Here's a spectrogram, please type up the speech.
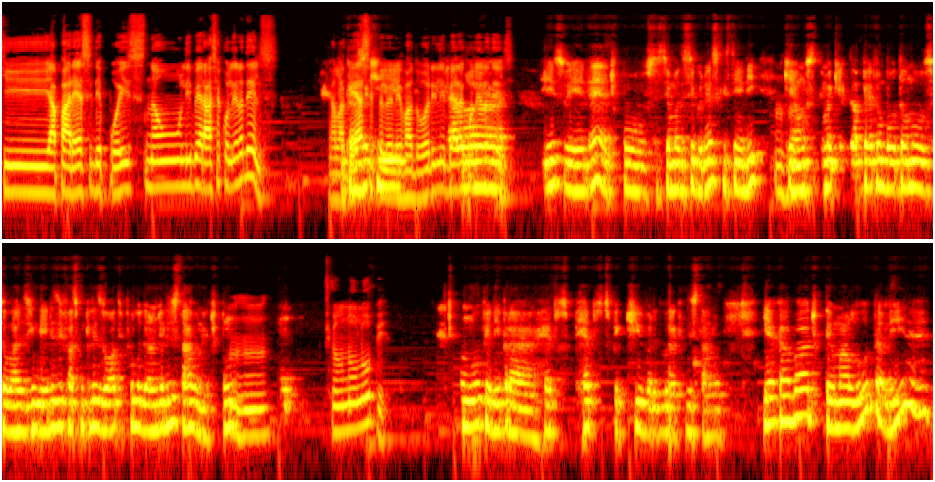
que aparece depois, não liberasse a coleira deles. Ela desce pelo elevador e libera a ela- coleira deles. Isso, e é tipo o sistema de segurança que eles têm ali, que é Uhum. um sistema que eles apertam um botão no celularzinho deles e faz com que eles voltem pro lugar onde eles estavam, né? Tipo um, Uhum. Ficam no loop. um loop ali pra retros- retrospectiva do lugar que eles estavam. E acaba, tipo, tem uma luta ali, né?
